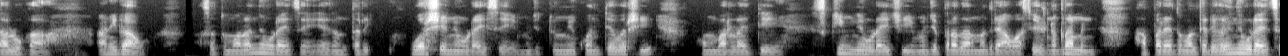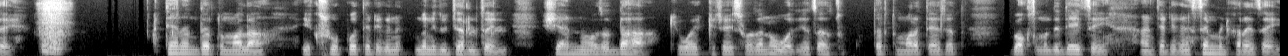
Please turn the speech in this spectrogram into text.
तालुका आणि गाव असं तुम्हाला निवडायचं आहे यानंतर वर्ष निवडायचं. आहे म्हणजे तुम्ही कोणत्या वर्षी फॉर्म भरलाय ते स्कीम निवडायची. म्हणजे प्रधानमंत्री आवास योजना ग्रामीण हा पर्याय तुम्हाला त्या ठिकाणी निवडायचा आहे त्यानंतर तुम्हाला एक सोपं त्या ठिकाणी गणित विचारलं जाईल. शहाण्णव वजा दहा किंवा एक्केचाळीस वजा नव्वद याचा अचूक उत्तर तुम्हाला त्याच्यात बॉक्समध्ये द्यायचं आहे आणि त्या ठिकाणी सबमिट करायचं आहे.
